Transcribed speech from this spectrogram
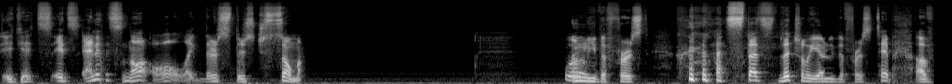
it, it's it's and it's not all like there's there's just so much. Well- only the first. that's that's literally only the first tip of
